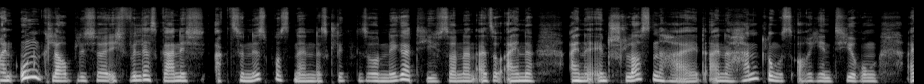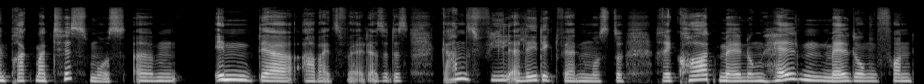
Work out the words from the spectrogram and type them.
ein unglaublicher, ich will das gar nicht Aktionismus nennen, das klingt so negativ, sondern also eine, eine Entschlossenheit, eine Handlungsorientierung, ein Pragmatismus, ähm, in der Arbeitswelt. Also dass ganz viel erledigt werden musste. Rekordmeldungen, Heldenmeldungen von,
